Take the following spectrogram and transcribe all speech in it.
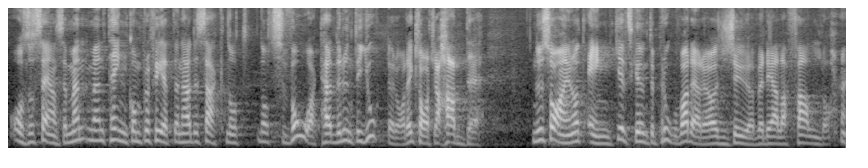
Och så säger han så men, men tänk om profeten hade sagt något, något svårt, hade du inte gjort det då? Det är klart jag hade. Nu sa han något enkelt, ska du inte prova det? Jag gör det i alla fall då.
